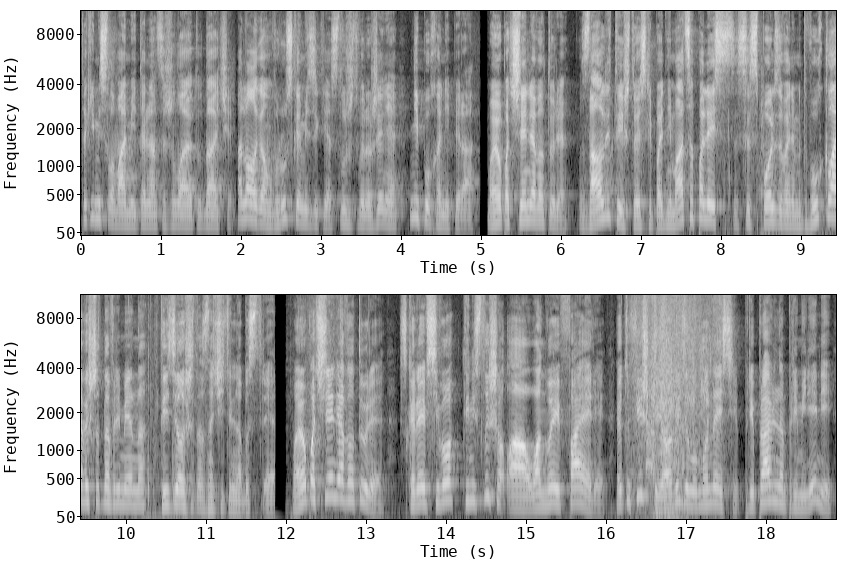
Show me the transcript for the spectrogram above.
Такими словами итальянцы желают удачи. Аналогом в русском языке служит выражение «ни пуха, ни пера». Мое почтение в натуре. Знал ли ты, что если подниматься по лестнице с использованием двух клавиш одновременно, ты сделаешь это значительно быстрее? Мое почтение в натуре. Скорее всего, ты не слышал о One Way Fire. Эту фишку я увидел у Монеси. При правильном применении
